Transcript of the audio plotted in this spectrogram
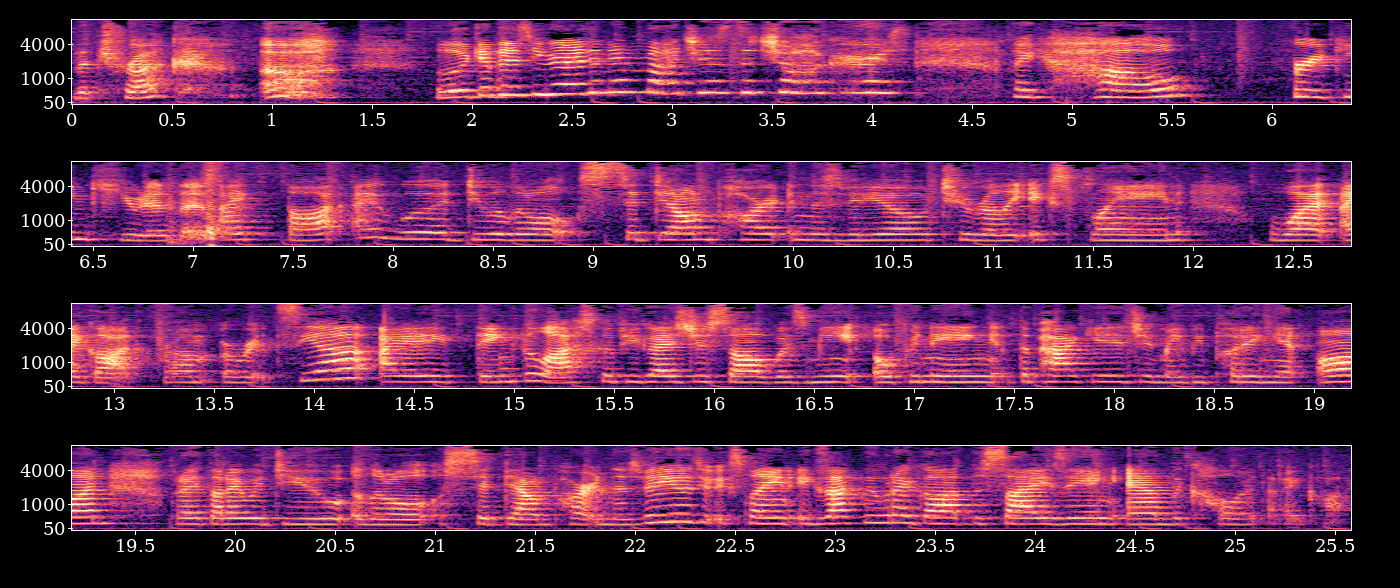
the truck. Oh, look at this, you guys, and it matches the joggers. Like, how freaking cute is this? I thought I would do a little sit down part in this video to really explain what I got from Aritzia. I think the last clip you guys just saw was me opening the package and maybe putting it on, but I thought I would do a little sit down part in this video to explain exactly what I got, the sizing, and the color that I got.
